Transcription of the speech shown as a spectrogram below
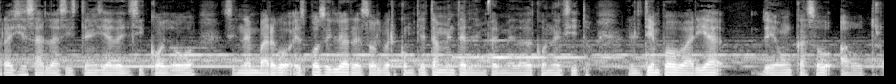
Gracias a la asistencia del psicólogo, sin embargo, es posible resolver completamente la enfermedad con éxito. El tiempo varía de un caso a otro.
